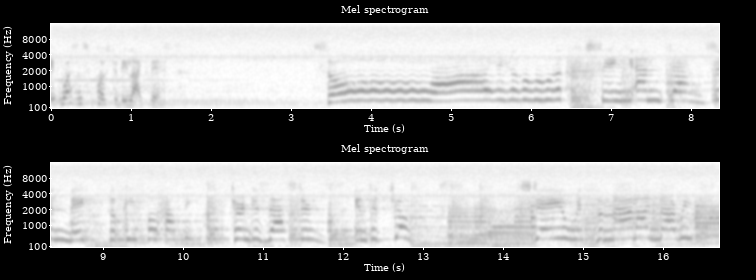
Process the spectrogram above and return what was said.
it wasn't supposed to be like this. So I'll sing and dance married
